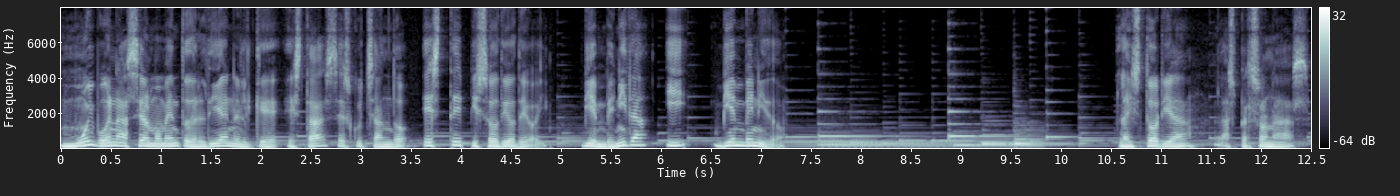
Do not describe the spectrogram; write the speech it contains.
muy buena sea el momento del día en el que estás escuchando este episodio de hoy. Bienvenida y bienvenido. La historia, las personas,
